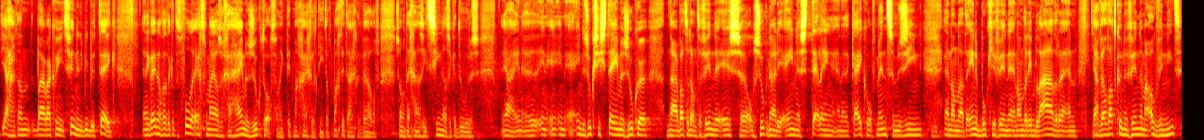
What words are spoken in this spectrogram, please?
ja, dan, waar, waar kun je iets vinden in die bibliotheek? En ik weet nog dat ik het voelde echt voor mij als een geheime zoektocht. Van ik, dit mag eigenlijk niet, of mag dit eigenlijk wel? Of zometeen gaan ze iets zien als ik het doe. Dus ja, in, eh, in, in, in de zoeksystemen zoeken naar wat er dan te vinden is. eh, op zoek naar die ene stelling en eh, kijken of mensen me zien. En dan dat ene boekje vinden en dan erin bladeren. En ja, wel wat kunnen vinden, maar ook weer niet.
